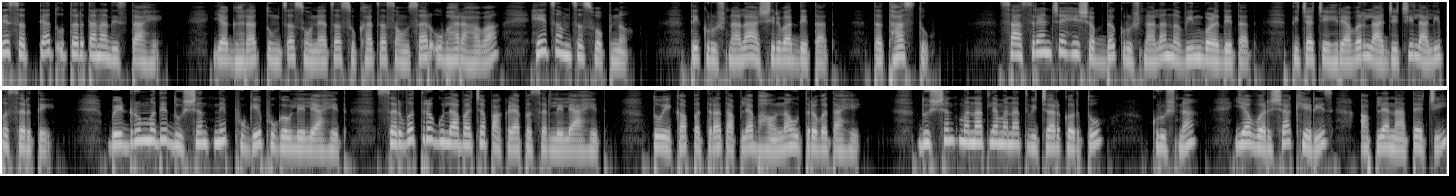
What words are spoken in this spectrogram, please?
ते सत्यात उतरताना दिसतं आहे. या घरात तुमचा सोन्याचा सुखाचा संसार उभा राहावा हेच आमचं स्वप्न. ते कृष्णाला आशीर्वाद देतात. तथास्तू सासऱ्यांचे हे शब्द कृष्णाला नवीन बळ देतात. तिच्या चेहऱ्यावर लाजेची लाली पसरते. बेडरूममध्ये दुष्यंतने फुगे फुगवलेले आहेत सर्वत्र गुलाबाच्या पाकळ्या पसरलेल्या आहेत. तो एका पत्रात आपल्या भावना उतरवत आहे. दुष्यंत मनातल्या मनात विचार करतो कृष्णा या वर्षाखेरीज आपल्या नात्याची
